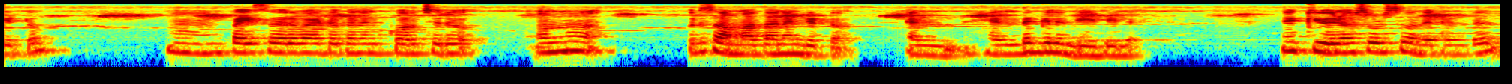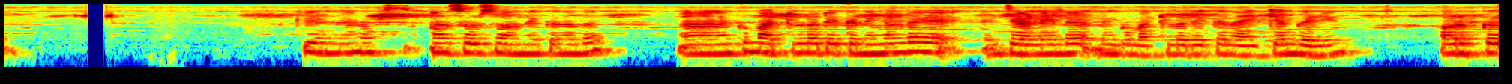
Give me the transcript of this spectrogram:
കിട്ടും പൈസപരമായിട്ടൊക്കെ നിങ്ങൾക്ക് കുറച്ചൊരു ഒന്ന് ഒരു സമാധാനം കിട്ടും. എന്തെങ്കിലും രീതിയിൽ ഞാൻ ക്യൂനോ സോഴ്സ് വന്നിട്ടുണ്ട്. ക്യൂനോ സോഴ്സ് വന്നിരിക്കുന്നത് നിങ്ങൾക്ക് മറ്റുള്ളവരെയൊക്കെ നിങ്ങളുടെ ജേണിയിൽ നിങ്ങൾക്ക് മറ്റുള്ളവരെയൊക്കെ നയിക്കാൻ കഴിയും. അവർക്ക്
